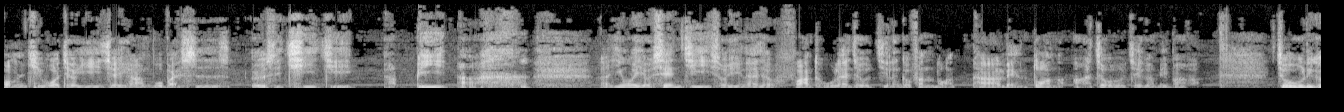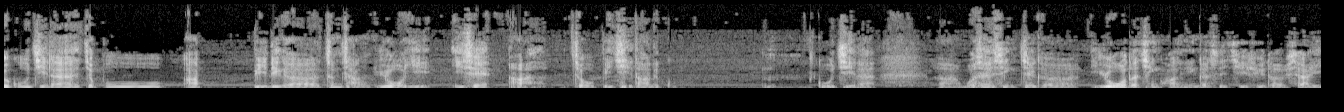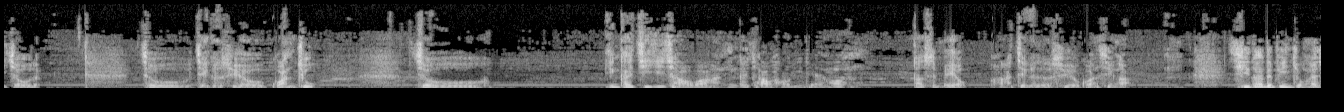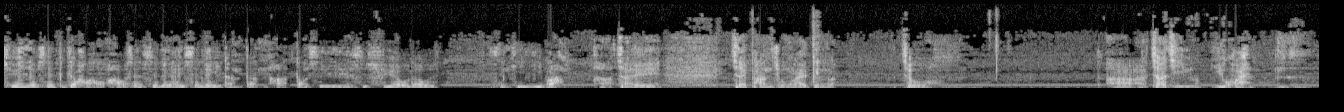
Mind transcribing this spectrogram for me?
我们期货交易这一行五百四二十七集啊 B 啊啊，因为有限制，所以呢就发图呢就只能够分段啊两段了啊，就这个没办法。就那个股指呢就不啊比那个正常弱一一些啊，就比其他的股嗯股指呢啊，我相信这个弱的情况应该是继续到下一周的，就这个需要关注。就应该积极炒吧，应该炒好一点哦。但是没有啊，这个就需要关心了。其他的品种呢，虽然有些比较好，好像是类黑色类等等啊，但是也是需要到星期一吧啊，才在盘中来定了。就啊，假期愉快。嗯。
